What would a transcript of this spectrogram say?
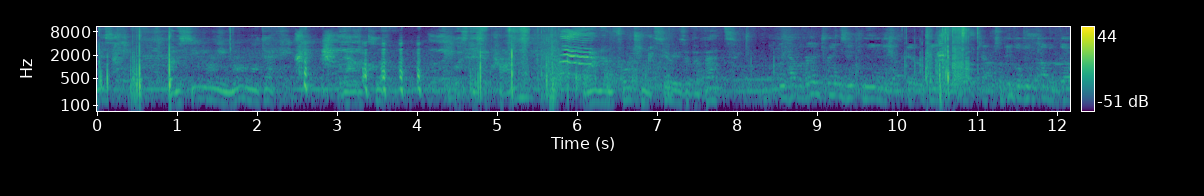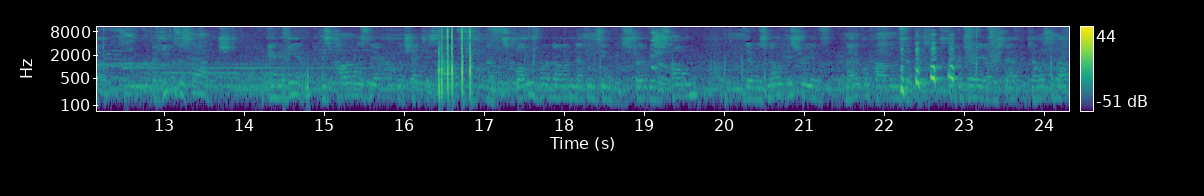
missing on a seemingly normal day without a clue. Was this a crime or an unfortunate series of events? We have a very transient community up here based in Yorktown, so people do come and go. But he was established. And again, his car was there. We checked his house. None of his clothes were gone. Nothing seemed to be disturbed in his home. There was no history of medical problems that the secretary or staff could tell us about.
